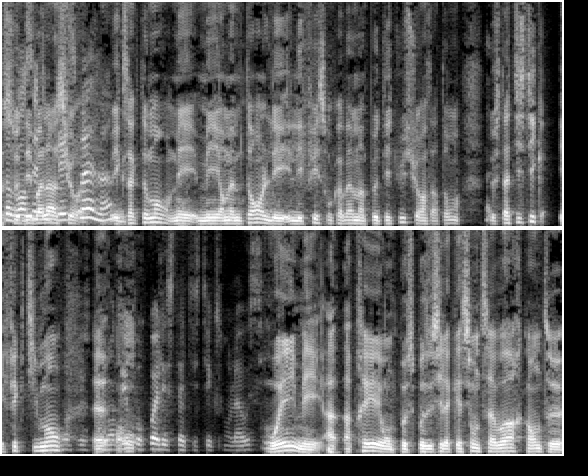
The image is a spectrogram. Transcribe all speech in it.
ce débat-là sur... Semaines, hein. Exactement, mais, mais en même temps, les, les, faits sont quand même un peu têtus sur un certain nombre de statistiques. Effectivement. On peut se demander euh, on... pourquoi les statistiques sont là aussi. Oui, mais après, on peut se poser aussi la question de savoir quand euh,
